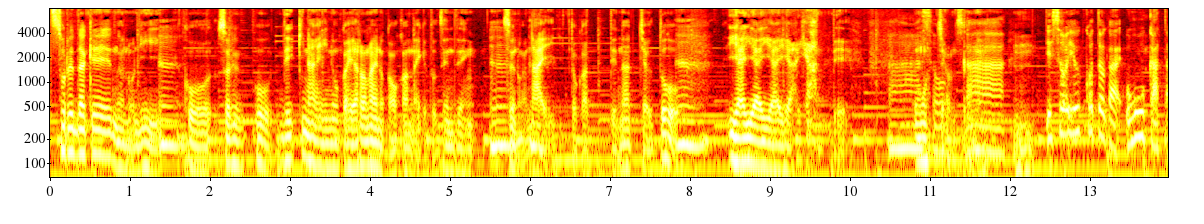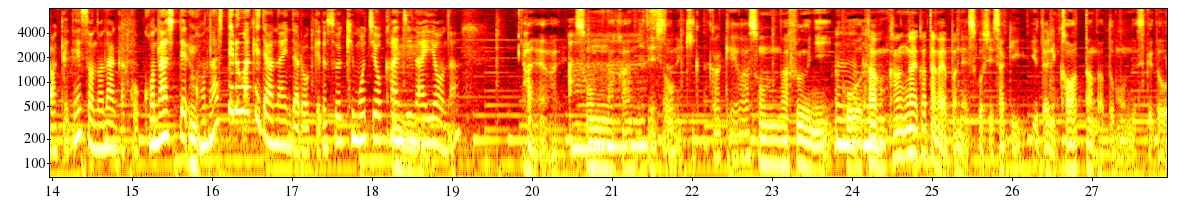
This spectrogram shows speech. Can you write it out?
それだけなのに、うん。こうそれをできないのかやらないのかわかんないけど全然うん。そういうのがないとかってなっちゃうと、うん。いやいやいやいやいやって、思っちゃうんですよね。そうか。うん。でそういうことが多かったわけね。そのなんかこうこなしてる、うん。こなしてるわけではないんだろうけどそういう気持ちを感じないような、はいはいはい。そんな感じでしたね。きっかけはそんな風にこう、多分考え方がやっぱね少しさっき言ったように変わったんだと思うんですけど、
